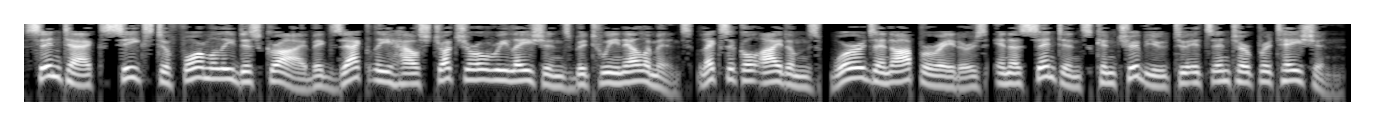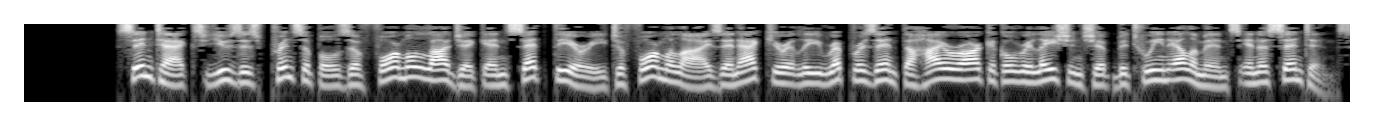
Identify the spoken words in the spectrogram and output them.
Syntax seeks to formally describe exactly how structural relations between elements lexical items, words and operators in a sentence contribute to its interpretation. Syntax uses principles of formal logic and set theory to formalize and accurately represent the hierarchical relationship between elements in a sentence.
